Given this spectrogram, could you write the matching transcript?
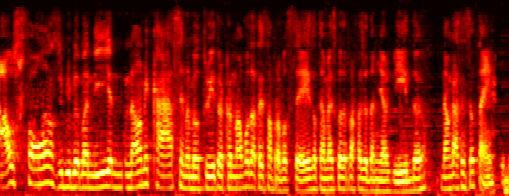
Aos fãs de Bibliomania, não me caçem no meu Twitter, que eu não vou dar atenção para vocês. Eu tenho mais coisa para fazer da minha vida. Não gastem seu tempo.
